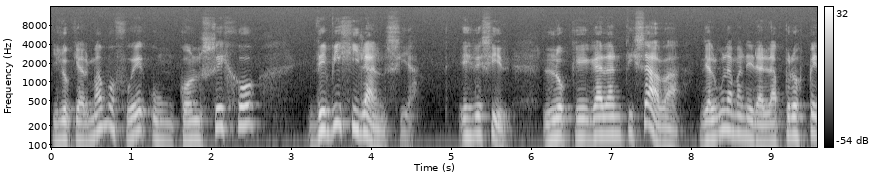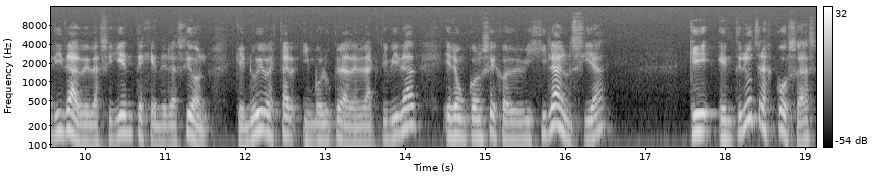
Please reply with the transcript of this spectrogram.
y lo que armamos fue un consejo de vigilancia, es decir, lo que garantizaba de alguna manera la prosperidad de la siguiente generación que no iba a estar involucrada en la actividad, era un consejo de vigilancia que, entre otras cosas,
